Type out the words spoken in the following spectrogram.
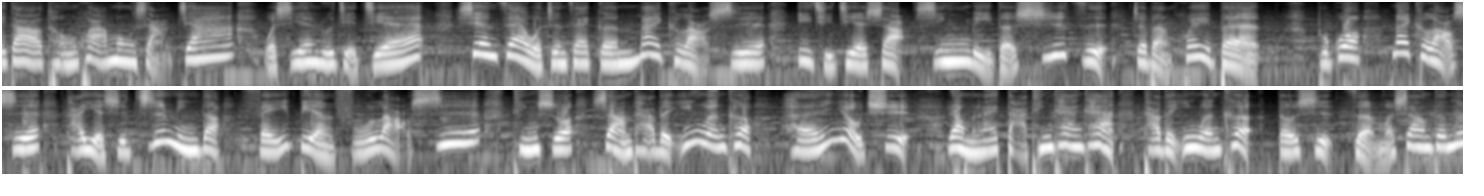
回到童话梦想家，我是燕如姐姐。现在我正在跟麦克老师一起介绍《心里的狮子》这本绘本。不过，麦克老师他也是知名的肥蝙蝠老师，听说上他的英文课很有趣，让我们来打听看看他的英文课都是怎么上的呢？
